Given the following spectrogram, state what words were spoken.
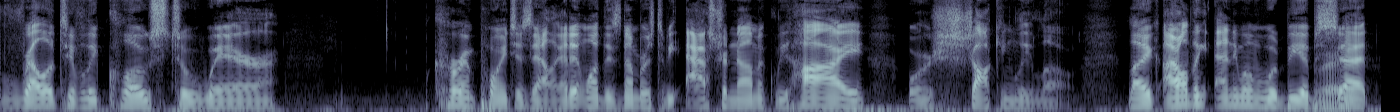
relatively close to where current points is at. Like I didn't want these numbers to be astronomically high or shockingly low. Like I don't think anyone would be upset. Right.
